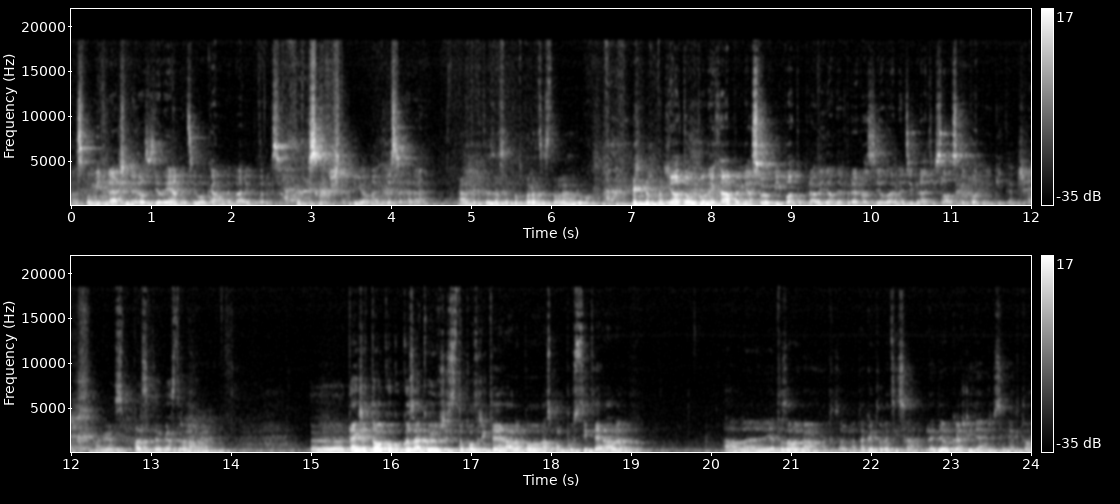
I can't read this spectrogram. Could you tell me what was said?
Aspoň ich hráči nerozdelia medzi lokálne bary, ktoré sú v štadióne, kde sa hrá. Ale tak to je zase podpora cestovného ruchu. ja to úplne chápem, ja svoju výplatu pravidelne prerozdielujem medzi bratislavské podniky, takže... No ja, spasiteľ gastronomia. Uh, takže toľko ku Kozákovi, určite si to pozrite, alebo aspoň pustíte, ale, ale je to zaujímavé, je to zaujímavé. Takéto veci sa nedajú každý deň, že si niekto,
